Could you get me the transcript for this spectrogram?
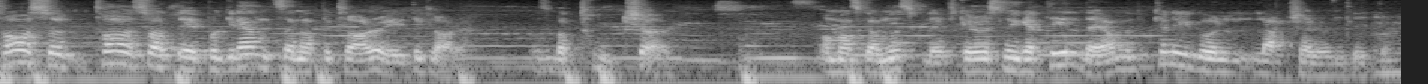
Ta så, ta så att det är på gränsen att du klarar det inte klarar det. Och så bara tokkör. Om man ska ha muskler. Ska du snygga till det, ja men då kan du ju gå och latcha runt lite. Mm.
